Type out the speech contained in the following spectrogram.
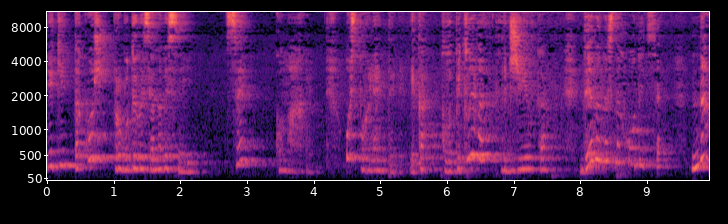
які також пробудилися навесні? Це комахи. Ось погляньте, яка клопітлива бджілка. Де вона знаходиться? На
